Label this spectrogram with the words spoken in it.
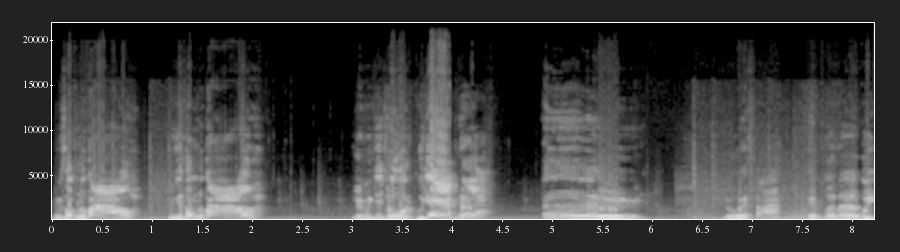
มึงส่งหรือเปล่า มึงจะส่งหรือเปล่า หรือมึงจะชูดกูแยกแค่นั้นแหละ เออ ดูไว้ซะเอ็มเพลเลอร์ อุ้ย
